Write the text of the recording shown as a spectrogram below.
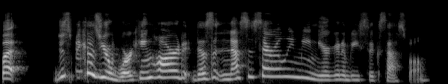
But just because you're working hard doesn't necessarily mean you're going to be successful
